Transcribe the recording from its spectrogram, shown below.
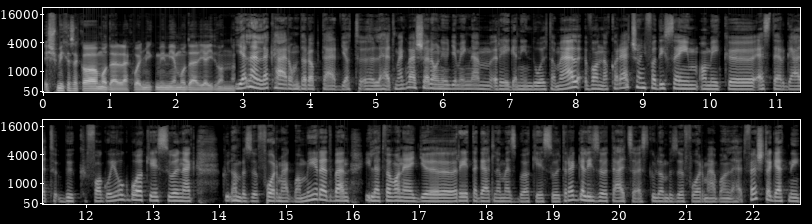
És mik ezek a modellek, vagy mi, mi, milyen modelljeid vannak? Jelenleg három darab tárgyat lehet megvásárolni, ugye még nem régen indultam el. Vannak karácsonyfadiszeim, amik esztergált bükk fagolyókból készülnek, különböző formákban, méretben, illetve van egy rétegelt lemezből készült reggeliző tálca, ezt különböző formában lehet festegetni,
